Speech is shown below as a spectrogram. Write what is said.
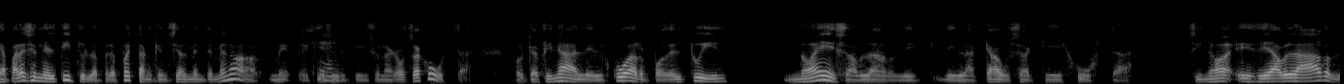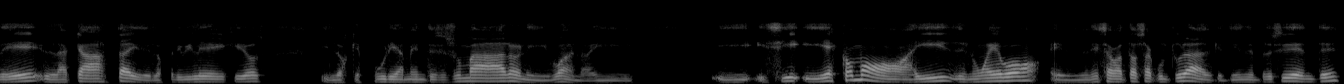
que aparece en el título, pero después tangencialmente menor, que, es, que es una causa justa, porque al final el cuerpo del tweet no es hablar de, la causa que es justa, sino es de hablar de la casta y de los privilegios y los que espuriamente se sumaron y bueno, y, y, sí, y es como ahí de nuevo, en esa batalla cultural que tiene el presidente,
